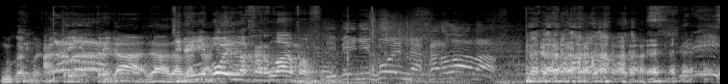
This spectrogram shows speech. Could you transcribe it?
ну как бы. А, тренер, тренер. Да, да, да. Тебе да, не да. больно, Харламов? Тебе не больно, Харламов?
